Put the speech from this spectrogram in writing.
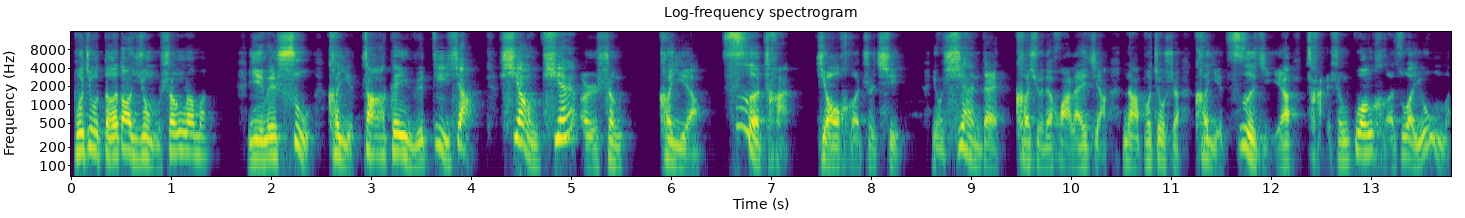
不就得到永生了吗？因为树可以扎根于地下，向天而生，可以啊自产交合之气。用现代科学的话来讲，那不就是可以自己产生光合作用吗？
